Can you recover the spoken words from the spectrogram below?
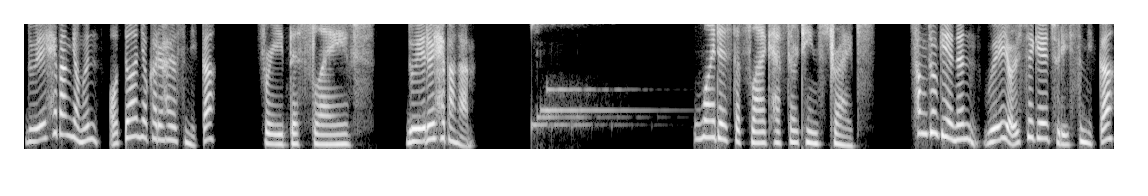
노예 해방령은 어떠한 역할을 하였습니까? Freed the slaves. 노예를 해방함. Why does the flag have 13 stripes? 성조기에는 왜 13개의 줄이 있습니까?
